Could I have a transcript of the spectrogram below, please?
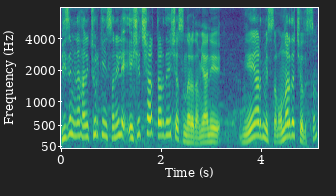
bizimle hani Türk insanıyla eşit şartlarda yaşasınlar adam. Yani niye yardım etsinler? Onlar da çalışsın.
